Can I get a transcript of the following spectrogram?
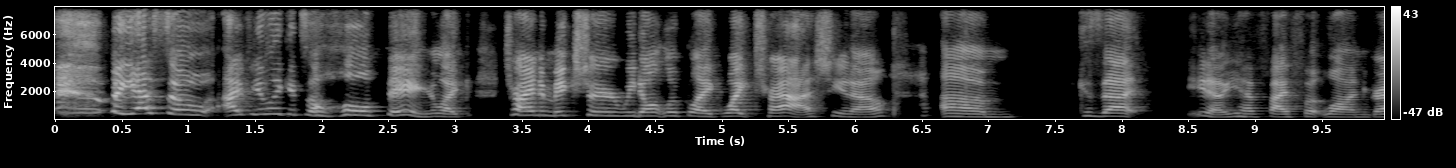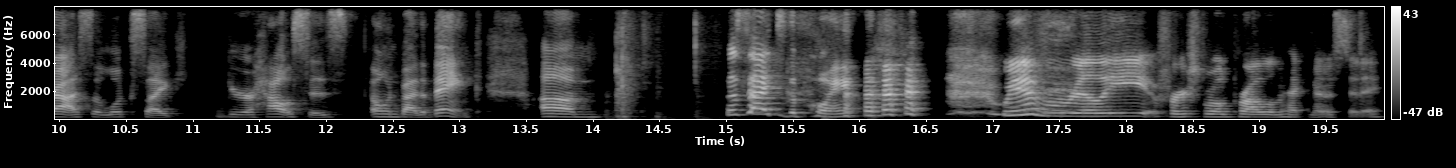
but yeah, so I feel like it's a whole thing, like trying to make sure we don't look like white trash, you know? Um, because that, you know, you have five foot lawn grass, it looks like your house is owned by the bank. Um, besides the point, we have really first world problem heck knows today.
